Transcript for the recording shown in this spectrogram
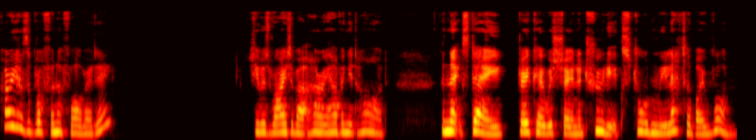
Harry has it rough enough already. She was right about Harry having it hard. The next day, Draco was shown a truly extraordinary letter by Ron,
